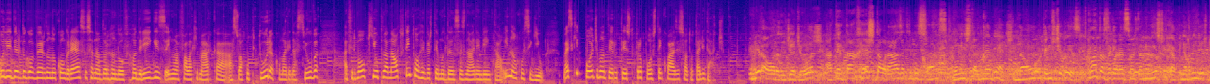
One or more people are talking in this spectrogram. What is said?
O líder do governo no Congresso, senador Randolph Rodrigues, em uma fala que marca a sua ruptura com Marina Silva, afirmou que o Planalto tentou reverter mudanças na área ambiental e não conseguiu, mas que pôde manter o texto proposto em quase sua totalidade primeira hora do dia de hoje a tentar restaurar as atribuições do Ministério do Meio Ambiente. Não temos tido isso. Quanto às declarações da ministra, é a opinião da ministra,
